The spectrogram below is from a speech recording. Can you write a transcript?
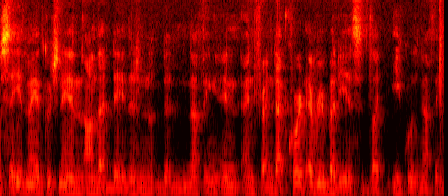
Sayyid Mayed Kuchni on that day. There's no, nothing in, in, front in that court everybody is like equally nothing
